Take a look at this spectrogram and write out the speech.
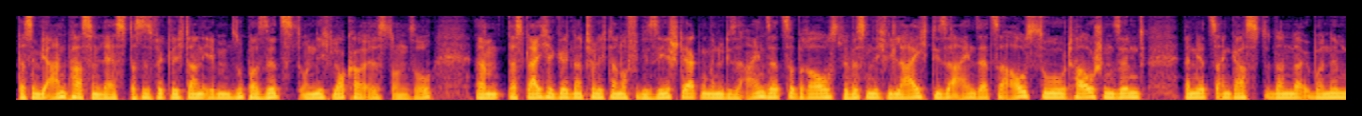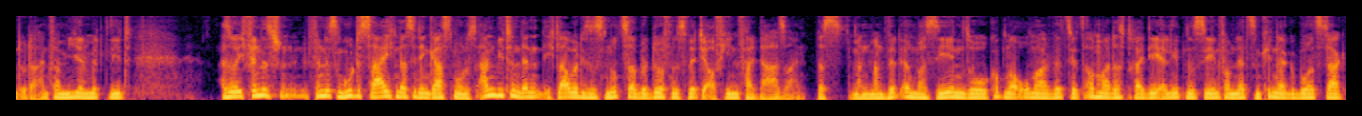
das irgendwie anpassen lässt, dass es wirklich dann eben super sitzt und nicht locker ist und so. Ähm, das gleiche gilt natürlich dann noch für die Sehstärken, wenn du diese Einsätze brauchst. Wir wissen nicht, wie leicht diese Einsätze auszutauschen sind, wenn jetzt ein Gast dann da übernimmt oder ein Familienmitglied. Also ich finde es, finde es ein gutes Zeichen, dass sie den Gastmodus anbieten, denn ich glaube, dieses Nutzerbedürfnis wird ja auf jeden Fall da sein. Dass man, man wird irgendwas sehen, so, guck mal, Oma, willst du jetzt auch mal das 3D-Erlebnis sehen vom letzten Kindergeburtstag?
